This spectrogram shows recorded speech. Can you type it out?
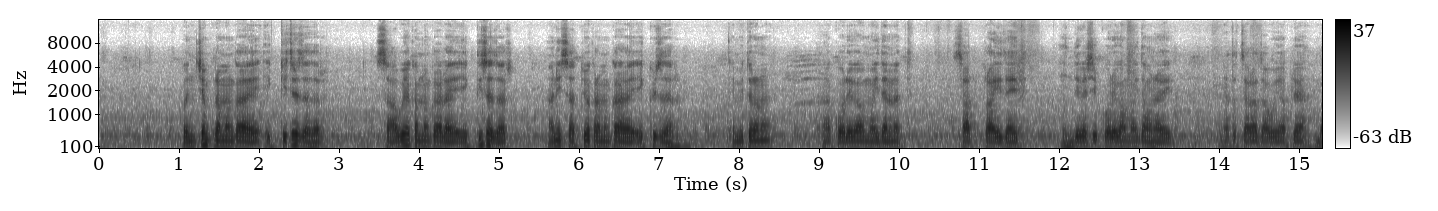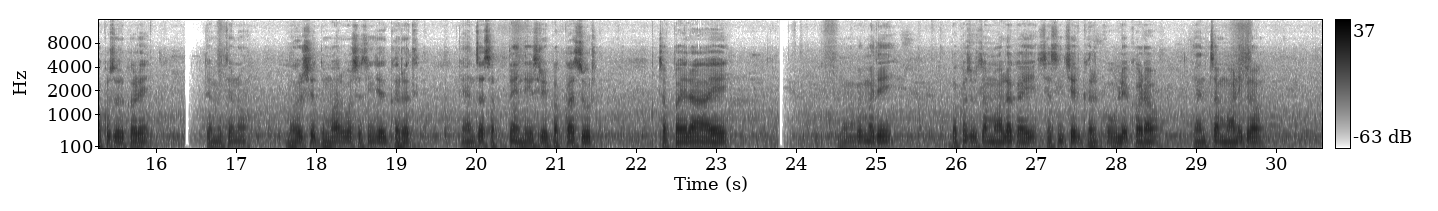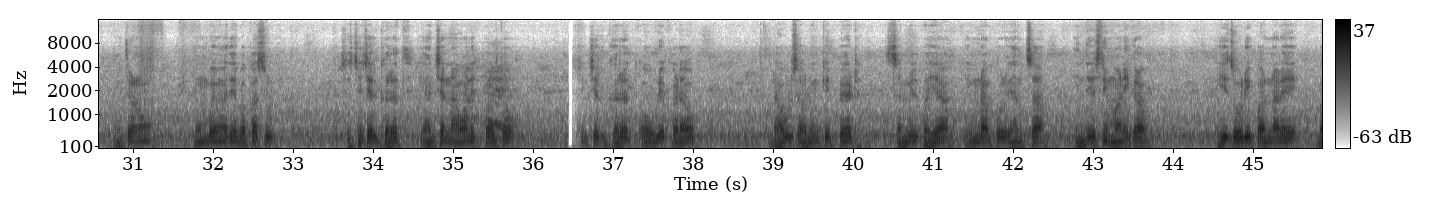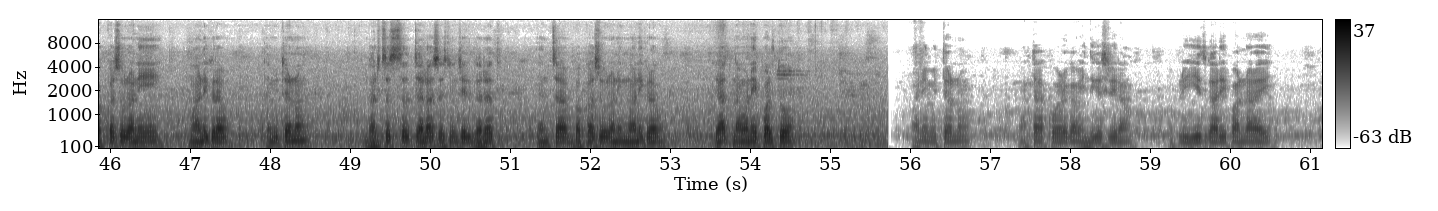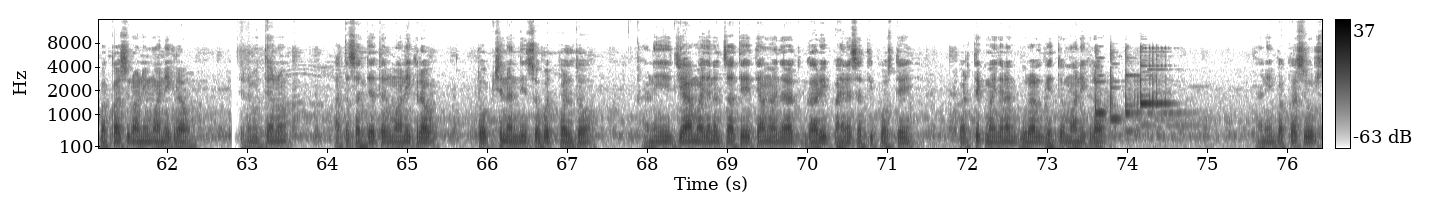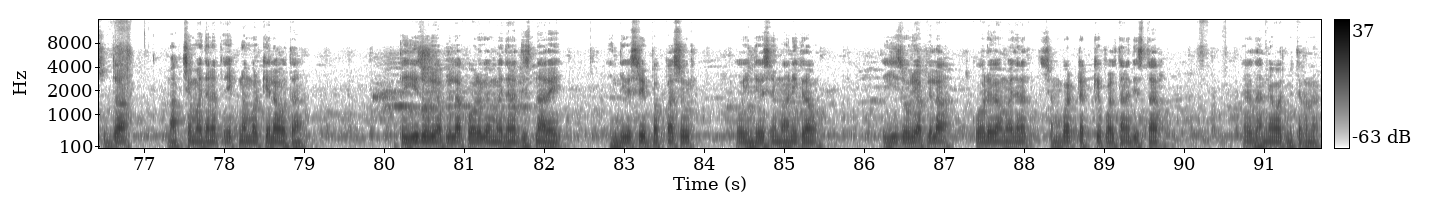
पंचम क्रमांकाला आहे एक्केचाळीस हजार. सहाव्या क्रमांकाला आहे एकतीस हजार. आणि सातव्या क्रमांकाला आहे एकवीस हजार. तर मित्रांनो हा कोरेगाव मैदानात सात प्राईज आहेत. हिंदी कशी कोरेगाव मैदान होणार आहे? आणि आता चला जाऊया आपल्या बकासूरकडे. तर मित्रांनो महेश धुमार व सचिन जय घरत यांचा सप्त हिंदी श्री बक्कासूरचा पैरा आहे. मुंबईमध्ये बकासूरचा मालक आहे सचिन शेठ घर ओवले कडाव यांचा माणिकराव. मित्रांनो मुंबईमध्ये बकासूर सचिन शेठ घरत यांच्या नावानेच पळतो. सचिन शेठ घरत ओवले कडाव राहुल साळुंके पेठ समील भैया इमरापूर यांचा हिंदेश्री माणिकराव. ही जोडी पाळणार आहे बक्कासूर आणि माणिकराव. तर मित्रांनो घरचा सज झाला सचिन शेठ घरत. यांचा बक्कासूर आणि माणिकराव याच नावाने पळतो. आणि मित्रांनो आता कोळेगाव हिंदी श्रीराम आपली हीच गाडी पाळणार आहे बक्कासूर आणि माणिकराव. तर मित्रांनो आता सध्या तर माणिकराव टॉपच्या नंदींसोबत पळतो. आणि ज्या मैदानात जाते त्या मैदानात गाडी पाहण्यासाठी पोचते प्रत्येक मैदानात गुलाल घेतो माणिकराव. आणि बक्कासूरसुद्धा मागच्या मैदानात एक नंबर केला होता. तर ही जोडी आपल्याला कोरेगाव मैदानात दिसणार आहे. हिंदीकेसरी बक्कासूर व हिंदीकेसरी माणिकराव. तर ही जोडी आपल्याला कोरेगाव मैदानात शंभर टक्के पळताना दिसणार. धन्यवाद मित्रांनो.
